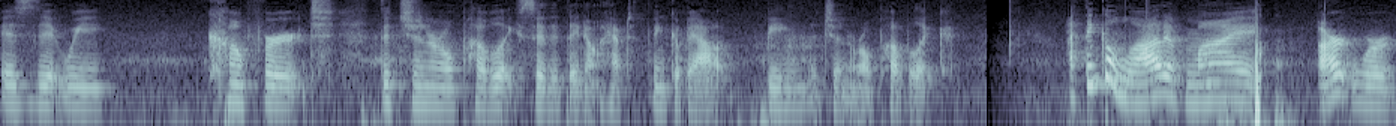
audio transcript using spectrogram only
is that we comfort the general public so that they don't have to think about being the general public. I think a lot of my artwork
